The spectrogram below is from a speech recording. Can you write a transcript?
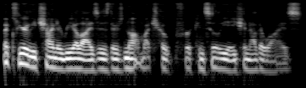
But clearly, China realizes there's not much hope for conciliation otherwise.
